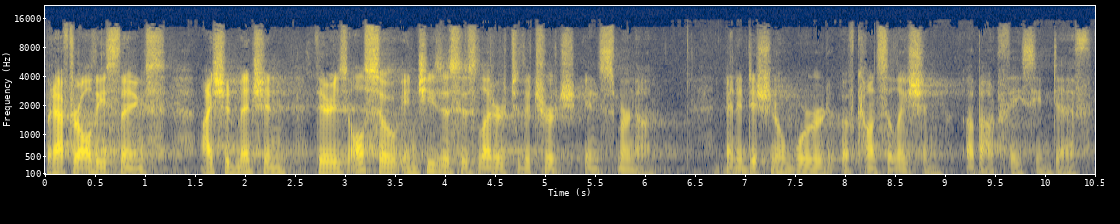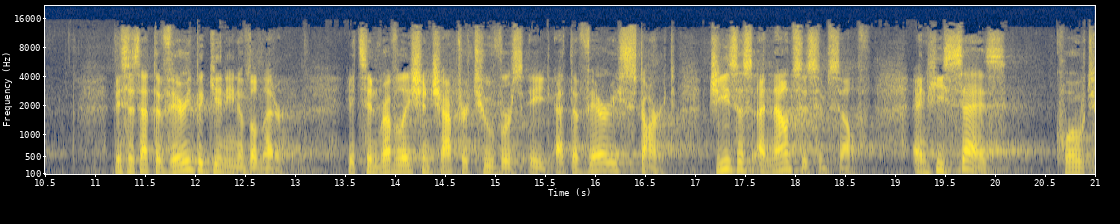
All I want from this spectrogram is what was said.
But after all these things, I should mention there is also in Jesus' letter to the church in Smyrna an additional word of consolation about facing death. This is at the very beginning of the letter. It's in Revelation chapter 2, verse 8. At the very start, Jesus announces himself and he says, quote,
